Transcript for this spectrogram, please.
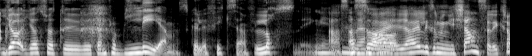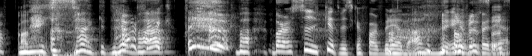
jag, jag tror att du utan problem skulle fixa en förlossning. Alltså, jag, har, jag har liksom ingen känsla i kroppen. Nej, exakt. Är bara, bara, bara psyket vi ska förbereda inför det.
